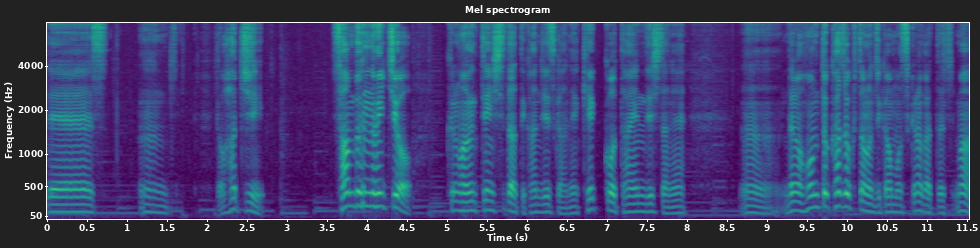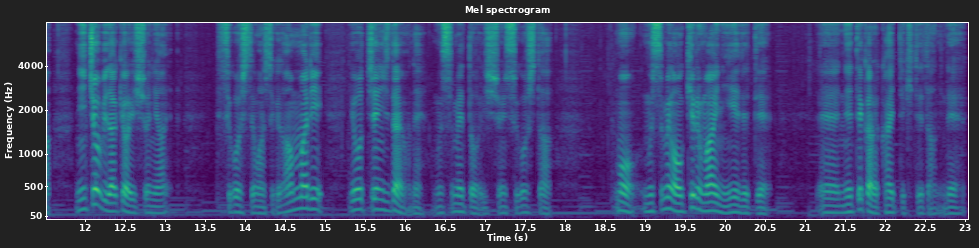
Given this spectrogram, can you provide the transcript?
ですうん。83分の1を車運転してたって感じですからね。結構大変でしたね。うん。だからほんと家族との時間も少なかったしまあ日曜日だけは一緒に過ごしてましたけどあんまり幼稚園時代はね娘と一緒に過ごしたもう娘が起きる前に家出て、えー、寝てから帰ってきてたんで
